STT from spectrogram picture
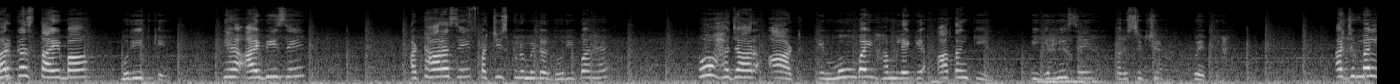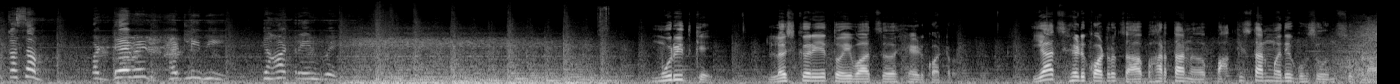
मरकज ताइबा मुरीद के। यह आईबी से 18 से 25 किलोमीटर दूरी पर है। 2008 के मुंबई हमले के आतंकी भी यहीं से प्रशिक्षित हुए थे। अजमल कसब और डेविड हेडली भी यहाँ ट्रेन हुए। मुरिदके लष्कर ए तोयबाचं हेडक्वार्टर। याच हेडक्वार्टरचा भारतानं पाकिस्तानमध्ये घुसून सुपडा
